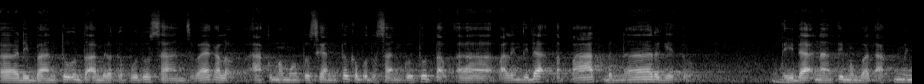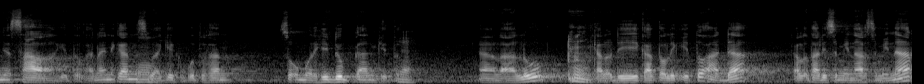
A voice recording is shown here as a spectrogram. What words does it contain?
eh, dibantu untuk ambil keputusan supaya kalau aku memutuskan itu keputusanku itu eh, paling tidak tepat benar gitu tidak nanti membuat aku menyesal gitu karena ini kan sebagai keputusan seumur hidup kan gitu Ya. Nah, lalu kalau di Katolik itu ada kalau tadi seminar-seminar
